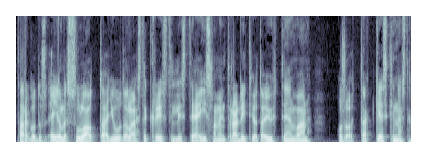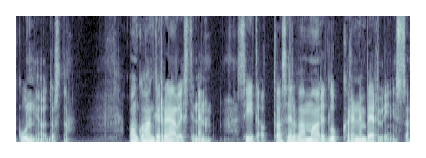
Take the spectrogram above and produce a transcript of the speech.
Tarkoitus ei ole sulauttaa juutalaista, kristillistä ja islamin traditiota yhteen, vaan osoittaa keskinäistä kunnioitusta. Onko hanke realistinen? Siitä ottaa selvää Maarit Lukkarinen Berliinissä.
